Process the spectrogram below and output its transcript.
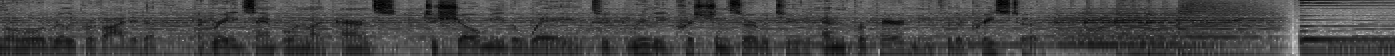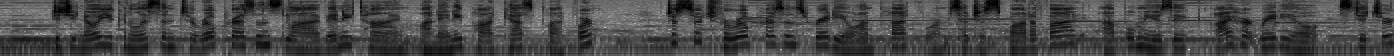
the Lord really provided a, a great example in my parents to show me the way to really Christian servitude and prepared me for the priesthood. Did you know you can listen to Real Presence live anytime on any podcast platform? Just search for Real Presence Radio on platforms such as Spotify, Apple Music, iHeartRadio, Stitcher,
